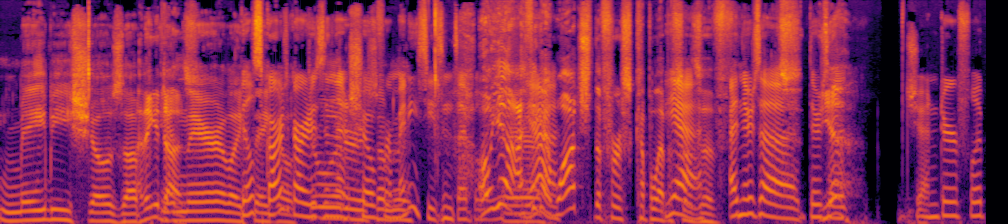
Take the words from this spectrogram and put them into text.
maybe shows up I think it does. in there. Like Bill they go Skarsgård is in through that or show for something. many seasons, I believe. Oh, yeah. I think yeah. I watched the first couple episodes yeah. of. and there's a there's yeah. a gender flip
